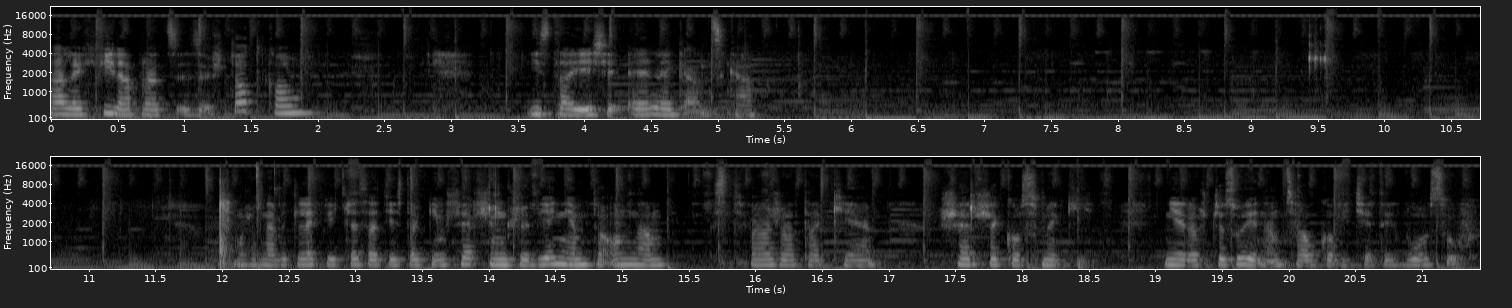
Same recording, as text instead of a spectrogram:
Ale chwila pracy ze szczotką i staje się elegancka. Może nawet lepiej czesać jest takim szerszym grzebieniem, to on nam stwarza takie szersze kosmyki. Nie rozczesuje nam całkowicie tych włosów.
